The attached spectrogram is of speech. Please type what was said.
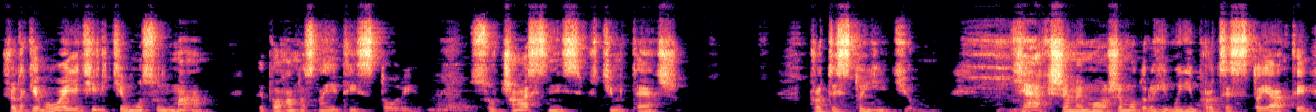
що таке буває тільки в мусульман, ви погано знаєте історію, сучасність, втім теж протистоїть йому. Як же ми можемо, дорогі мої, протистояти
